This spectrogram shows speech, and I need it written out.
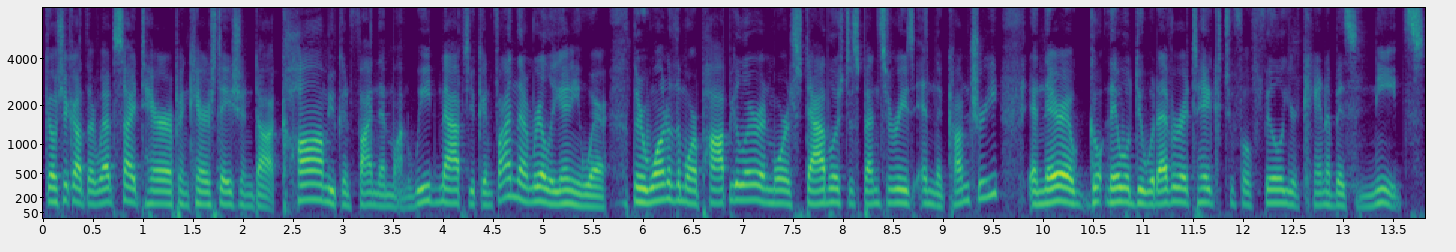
Go check out their website, terrapincarestation.com. You can find them on Weed Maps. You can find them really anywhere. They're one of the more popular and more established dispensaries in the country, and they they will do whatever it takes to fulfill your cannabis needs.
